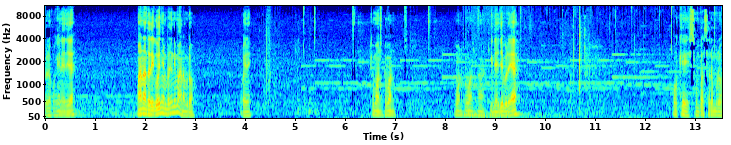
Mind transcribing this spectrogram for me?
udah pakai ini aja ya. Mana tadi gue nyimpannya di mana bro? Oh ini. Come on come on. Come on come on. Nah gini aja bro ya Oke, sumpah serem bro.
